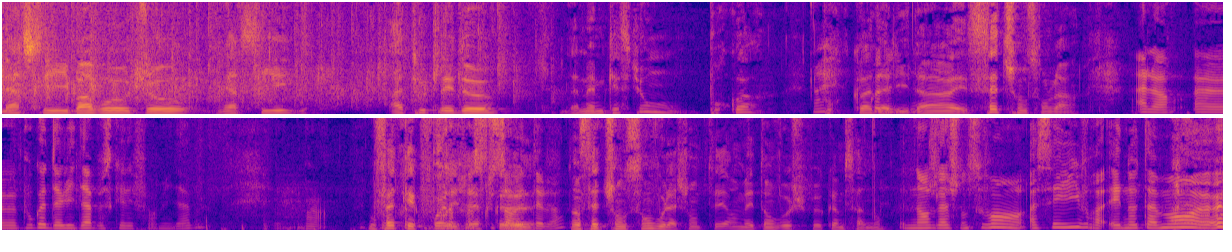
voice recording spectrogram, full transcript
Merci, bravo Joe. Merci à toutes les deux. La même question, pourquoi Ouais, Pourquoi, pourquoi Dalida et cette chanson-là? Alors, euh, pourquoi Dalida? Parce qu'elle est formidable. Voilà. Vous faites quelquefois les gestes que là. dans cette chanson, vous la chantez en mettant vos cheveux comme ça, non? Non, je la chante souvent assez ivre et notamment euh,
